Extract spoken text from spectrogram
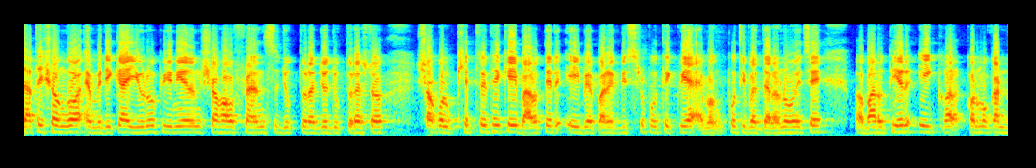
জাতিসংঘ, আমেরিকা, ইউরোপ ইউনিয়ন সহ ফ্রান্স, যুক্তরাজ্য, যুক্তরাষ্ট্র সকল ক্ষেত্রে থেকেই ভারতের এই ব্যাপারে মিশ্র প্রতিক্রিয়া এবং প্রতিবাদ জানানো হয়েছে। ভারতীয় এই কর্মকাণ্ড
